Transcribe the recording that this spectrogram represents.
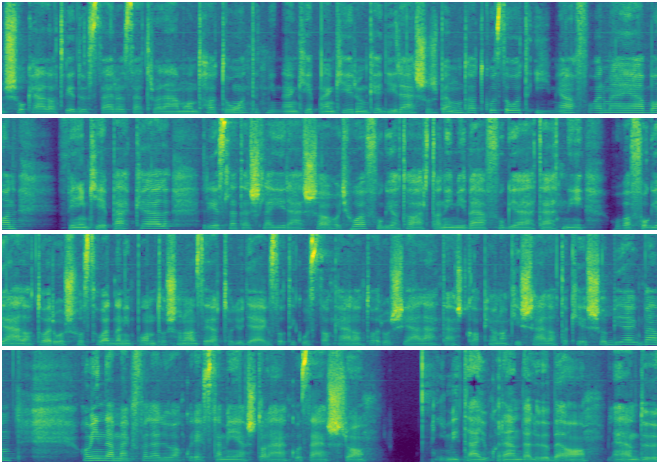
sok állatvédő szervezetről elmondható, tehát mindenképpen kérünk egy írásos bemutatkozót e-mail formájában, fényképekkel, részletes leírással, hogy hol fogja tartani, mivel fogja eltetni, hova fogja állatorvoshoz hordani pontosan azért, hogy ugye egzotikus szakállatorvosi ellátást kapjon a kis állat a későbbiekben. Ha minden megfelelő, akkor egy személyes találkozásra invitáljuk a rendelőbe a leendő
